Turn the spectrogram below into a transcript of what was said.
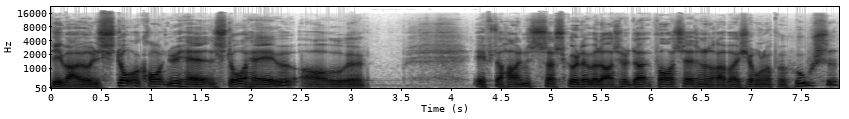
det var jo en stor grund, vi havde, en stor have, og øh, efterhånden så skulle der vel også foretages nogle reparationer på huset.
